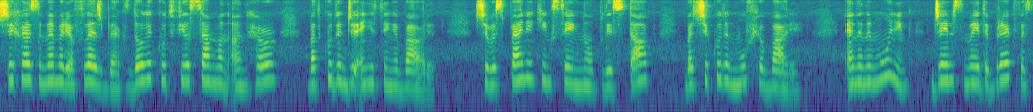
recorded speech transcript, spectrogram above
She has a memory of flashbacks. Dolly could feel someone on her, but couldn't do anything about it. She was panicking, saying, No, please stop, but she couldn't move her body. And in the morning, James made the breakfast.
